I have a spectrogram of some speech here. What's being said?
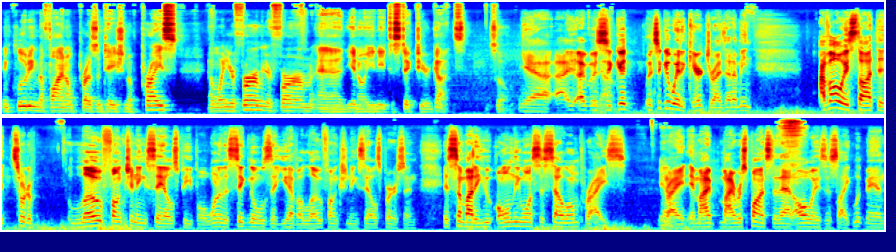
including the final presentation of price and when you're firm you're firm and you know you need to stick to your guns so yeah I, I it's yeah. a good it's a good way to characterize that i mean i've always thought that sort of low functioning salespeople one of the signals that you have a low functioning salesperson is somebody who only wants to sell on price yeah. right and my my response to that always is like look man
